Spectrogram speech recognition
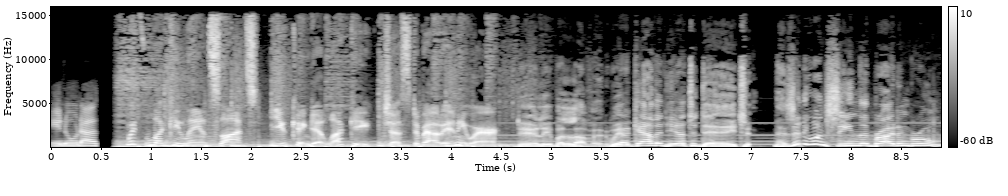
en horas. With lucky landslots, you can get lucky just about anywhere. Dearly beloved, we are gathered here today to. Has anyone seen the bride and groom?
